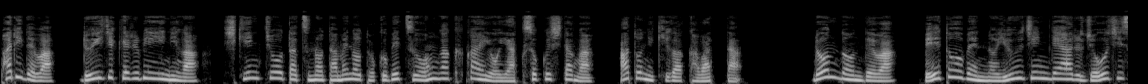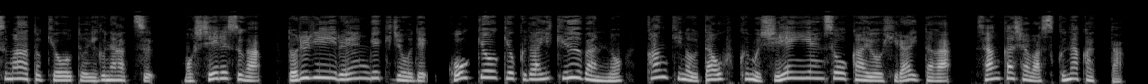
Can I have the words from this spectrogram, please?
パリでは、ルイジ・ケルビーニが資金調達のための特別音楽会を約束したが、後に気が変わった。ロンドンでは、ベートーベンの友人であるジョージ・スマート教とイグナーツ、モシェレスが、ドルリーレーン劇場で公共曲第9番の歓喜の歌を含む支援演奏会を開いたが、参加者は少なかった。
